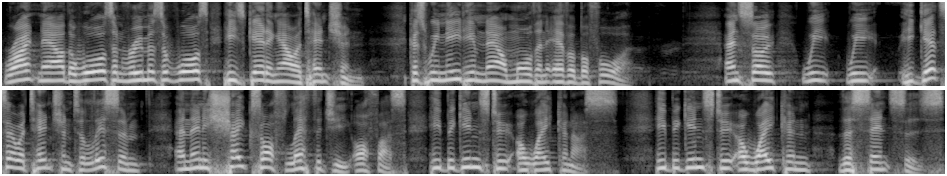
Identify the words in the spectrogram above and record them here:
Right now, the wars and rumors of wars, He's getting our attention because we need Him now more than ever before. And so we, we, He gets our attention to listen and then He shakes off lethargy off us. He begins to awaken us. He begins to awaken the senses.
